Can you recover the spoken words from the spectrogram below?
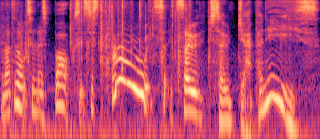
And I don't know what's in this box. It's just, ooh, it's, it's so, so Japanese.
